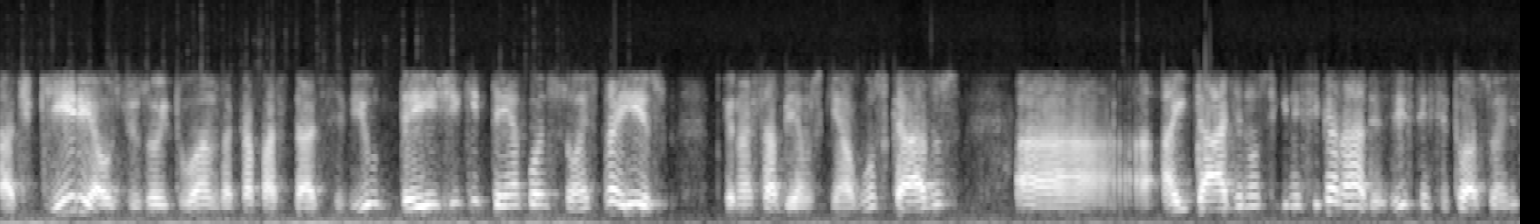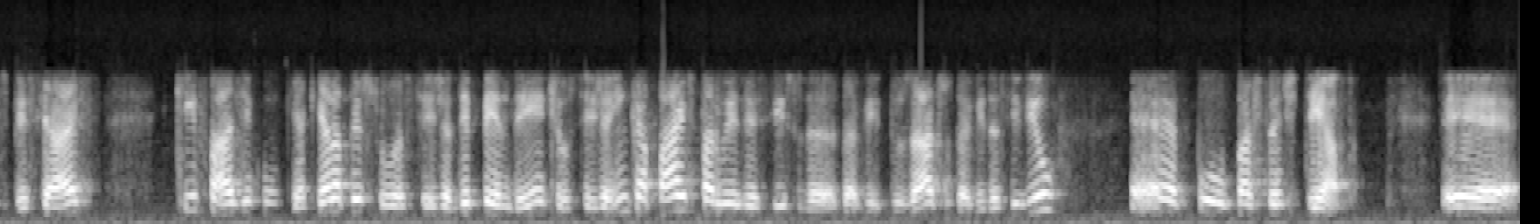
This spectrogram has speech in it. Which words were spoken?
adquire aos 18 anos a capacidade civil desde que tenha condições para isso, porque nós sabemos que em alguns casos a, a, a, idade não significa nada. Existem situações especiais que fazem com que aquela pessoa seja dependente ou seja incapaz para o exercício da, da, dos atos da vida civil é, por bastante tempo. É,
